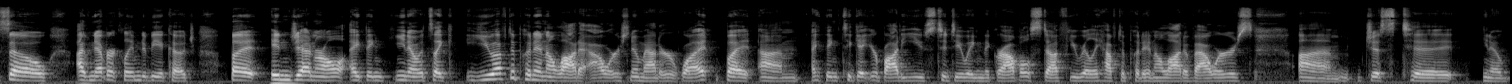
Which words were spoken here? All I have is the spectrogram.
so i've never claimed to be a coach but in general i think you know it's like you have to put in a lot of hours no matter what but um, i think to get your body used to doing the gravel stuff you really have to put in a lot of hours um, just to you know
